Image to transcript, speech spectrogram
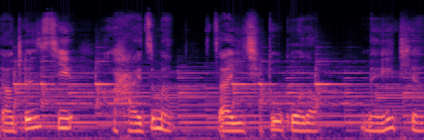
要珍惜和孩子们在一起度过的每一天。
